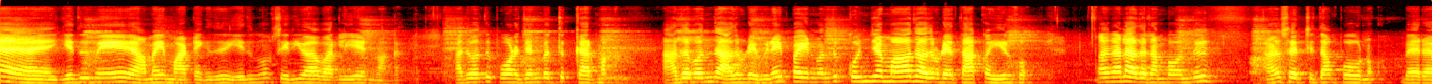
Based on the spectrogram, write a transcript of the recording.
ஏன் எதுவுமே அமைய மாட்டேங்குது? எதுவும் சரியாக வரலையேன்னுவாங்க. அது வந்து போன ஜென்மத்துக்கு கர்மம் அதை வந்து அதனுடைய வினைப்பயன் வந்து கொஞ்சமாவது அதனுடைய தாக்கம் இருக்கும். அதனால் அதை நம்ம வந்து அனுசரித்து தான் போகணும். வேறு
